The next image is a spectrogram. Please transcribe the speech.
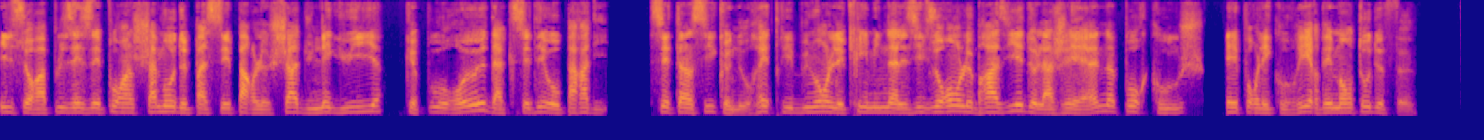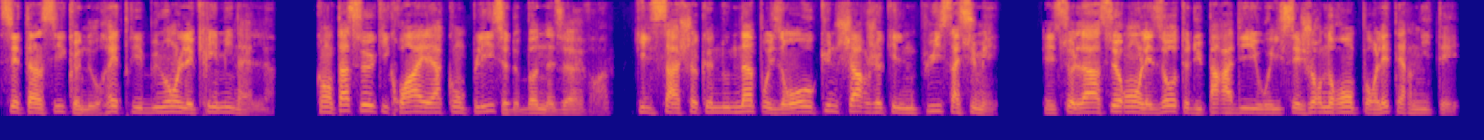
Il sera plus aisé pour un chameau de passer par le chat d'une aiguille, que pour eux d'accéder au paradis. C'est ainsi que nous rétribuons les criminels ils auront le brasier de la géhenne pour couche, et pour les couvrir des manteaux de feu. C'est ainsi que nous rétribuons les criminels. Quant à ceux qui croient et accomplissent de bonnes œuvres, qu'ils sachent que nous n'imposons aucune charge qu'ils ne puissent assumer. Et ceux-là seront les hôtes du paradis où ils séjourneront pour l'éternité.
